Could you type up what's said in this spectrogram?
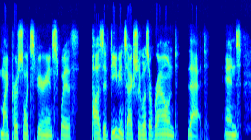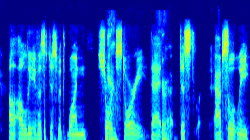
my personal experience with positive deviance actually was around that. And I'll, I'll leave us just with one short yeah. story that sure. just absolutely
